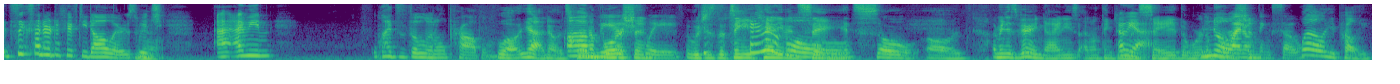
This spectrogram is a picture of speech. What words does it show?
it's $650, which, Yeah. I, I mean, what's the little problem? Well, yeah, no, it's for an abortion, which is the thing you can't even say. It's so. Oh, I mean, it's very '90s. I don't think you Oh, would yeah. say the word abortion. No, I abortion. don't think so. Well, you probably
